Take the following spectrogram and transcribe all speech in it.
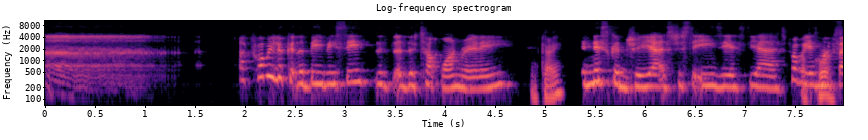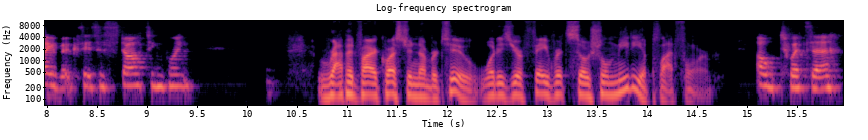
Uh, I probably look at the BBC, the, the top one, really. Okay. In this country, yeah, it's just the easiest. Yeah, it's probably is my favorite because it's a starting point. Rapid fire question number two What is your favorite social media platform? Oh, Twitter.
